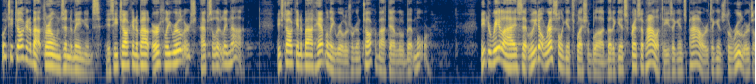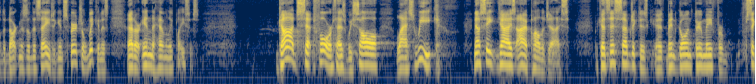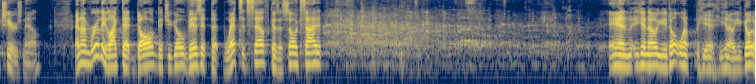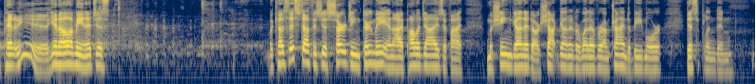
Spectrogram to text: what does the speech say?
What's he talking about, thrones and dominions? Is he talking about earthly rulers? Absolutely not. He's talking about heavenly rulers. We're going to talk about that a little bit more. We need to realize that we don't wrestle against flesh and blood, but against principalities, against powers, against the rulers of the darkness of this age, against spiritual wickedness that are in the heavenly places. God set forth, as we saw last week. Now, see, guys, I apologize because this subject has, has been going through me for six years now. And I'm really like that dog that you go visit that wets itself because it's so excited. and you know you don't want you, you know you go to pet it you know i mean it just because this stuff is just surging through me and i apologize if i machine gun it or shotgun it or whatever i'm trying to be more disciplined in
